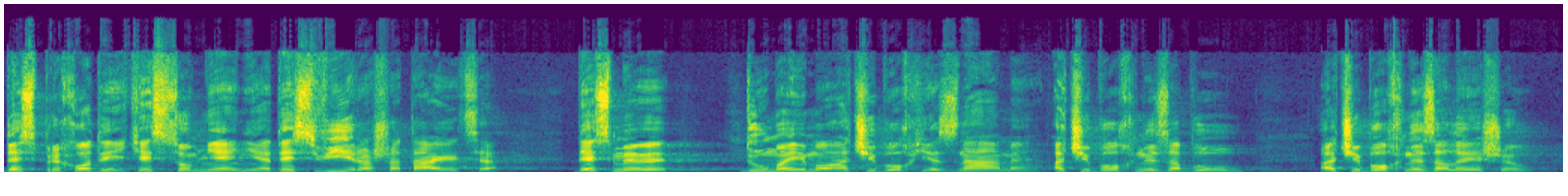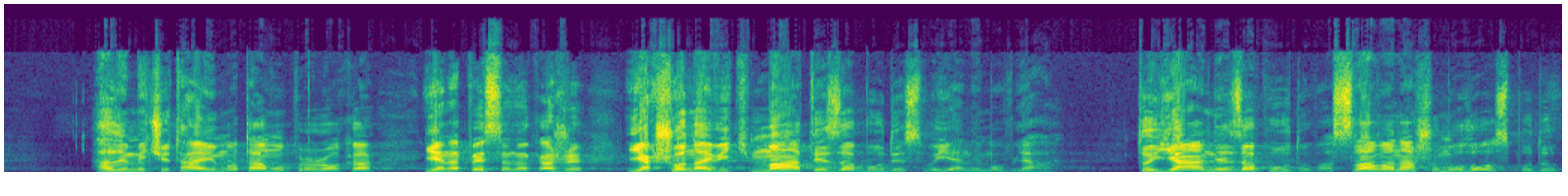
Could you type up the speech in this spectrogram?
Десь приходить якесь сумніння, десь віра шатається, десь ми думаємо, а чи Бог є з нами, а чи Бог не забув, а чи Бог не залишив. Але ми читаємо там у пророка, є написано, каже, якщо навіть мати забуде своє немовля, то я не забуду вас. Слава нашому Господу.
